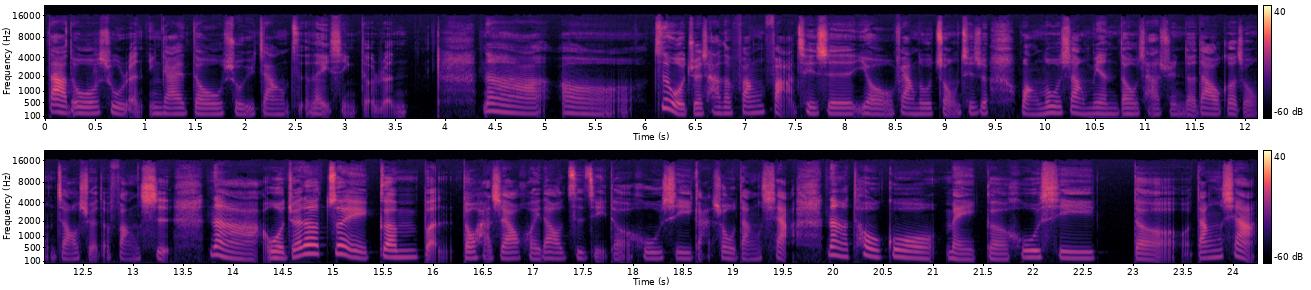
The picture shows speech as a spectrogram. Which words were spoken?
大多数人应该都属于这样子类型的人。那呃，自我觉察的方法其实有非常多种，其实网络上面都查询得到各种教学的方式。那我觉得最根本都还是要回到自己的呼吸，感受当下。那透过每个呼吸的当下，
